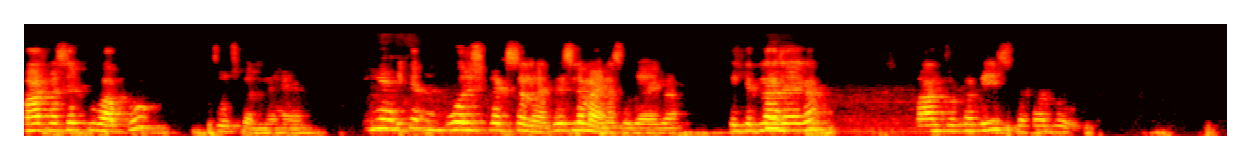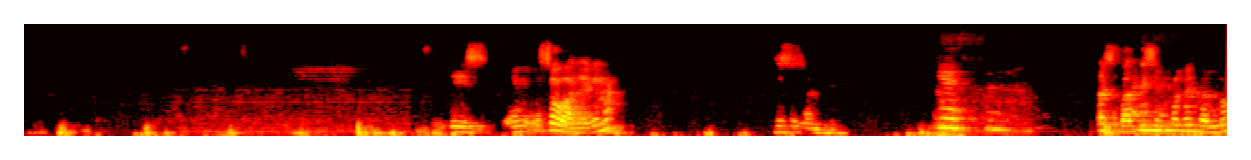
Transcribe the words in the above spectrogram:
पाँच में से टू आपको चूज़ करने हैं। ठीक है? वो रिस्ट्रिक्शन है तो इसलिए माइनस हो जाएगा। तो कितना आ जाएगा? पाँच चौका बीस बटा दो। बीस सौ आ जाएगा ना? दिस इज़ हंड्रेड यस बस बाकी सिंपल है कर लो।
